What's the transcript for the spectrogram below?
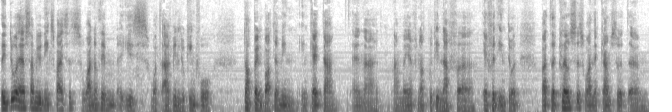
They do have some unique spices. One of them is what i've been looking for top and bottom in, in cape town. And i may have not put enough uh, effort into it. But the closest one that comes to it um,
